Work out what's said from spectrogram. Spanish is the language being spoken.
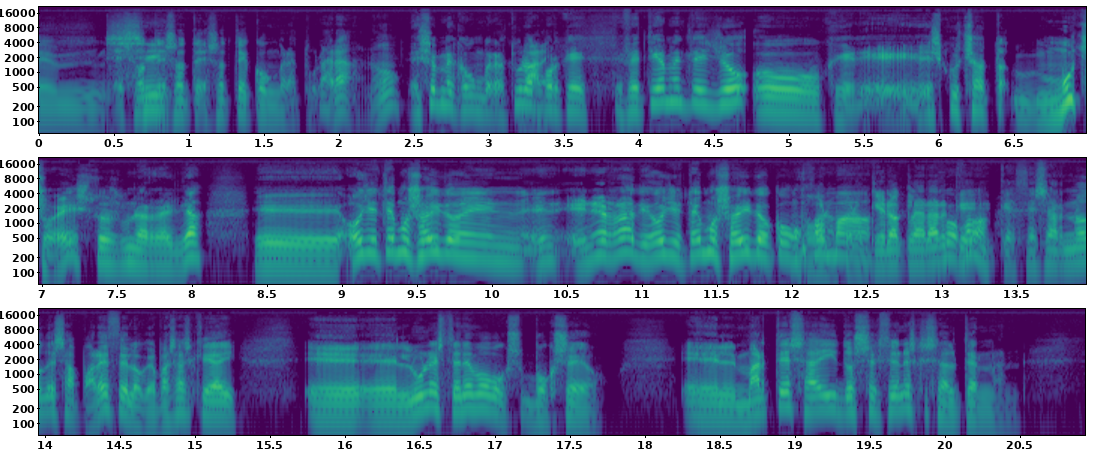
eso, Sí. te, eso, te, eso te congratulará, ¿no? Eso me congratula Vale. porque efectivamente yo oh, que he escuchado mucho, ¿eh? esto es una realidad. eh, oye, te hemos oído en, en, en el radio, oye, te hemos oído con Bueno, Juanma. pero quiero aclarar que, Juanma". que César no desaparece. Lo que pasa es que hay eh, el lunes tenemos box- boxeo, el martes hay dos secciones que se alternan.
